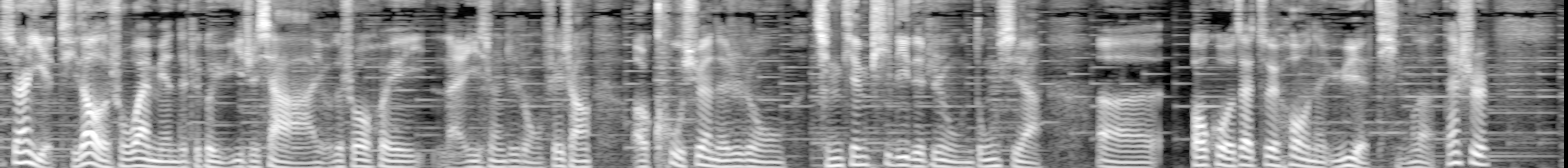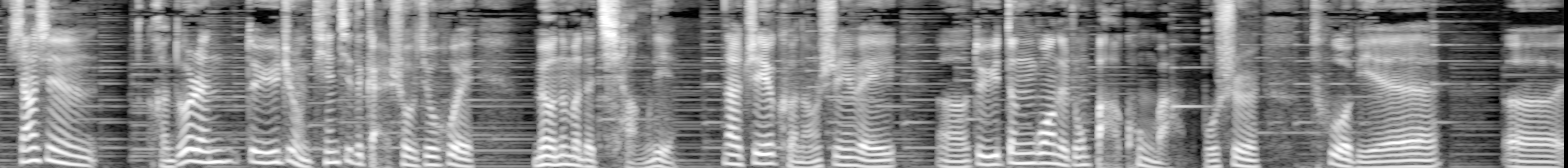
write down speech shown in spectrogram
虽然也提到了说外面的这个雨一直下啊，有的时候会来一声这种非常呃酷炫的这种晴天霹雳的这种东西啊，呃，包括在最后呢雨也停了，但是相信很多人对于这种天气的感受就会没有那么的强烈。那这也可能是因为呃对于灯光的这种把控吧，不是特别呃，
